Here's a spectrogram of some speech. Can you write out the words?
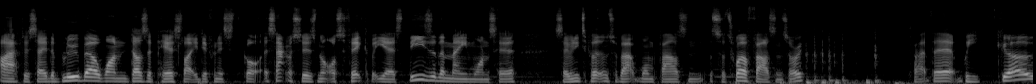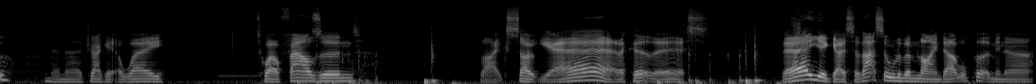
I have to say the bluebell one does appear slightly different. It's got its atmosphere is not as thick, but yes, these are the main ones here. So we need to put them to about 1,000, so 12,000, sorry. Right there we go, and then uh, drag it away. 12,000, like so. Yeah, look at this. There you go. So that's all of them lined up. We'll put them in a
